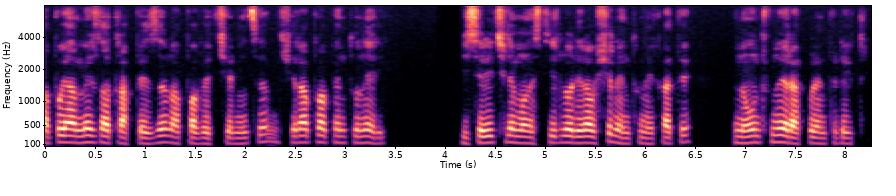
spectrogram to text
Apoi am mers la trapeză, la pavecerniță și era aproape întuneric. Bisericile mănăstirilor erau și ele întunecate, înăuntru nu era curent electric.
